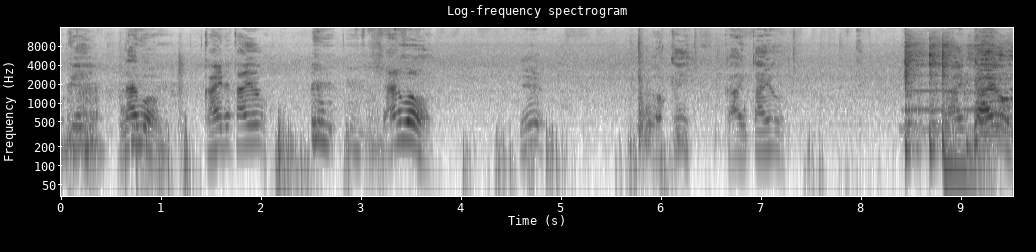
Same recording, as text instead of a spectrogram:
Okay. Ano mo? Kain na tayo. Ano mo? Yeah. Okay. Kain tayo. Kain tayo.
